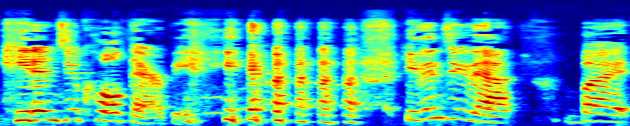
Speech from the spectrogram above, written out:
He didn't do cold therapy. he didn't do that. But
